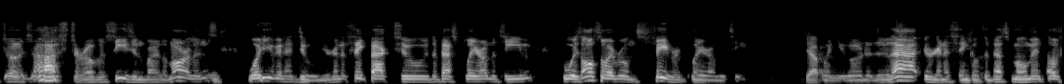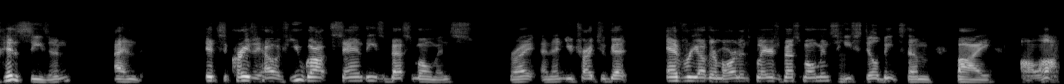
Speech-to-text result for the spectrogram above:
disaster of a season by the Marlins, mm. What are you gonna do? You're gonna think back to the best player on the team, who is also everyone's favorite player on the team. Yep. When you go to do that, you're gonna think of the best moment of his season, and it's crazy how if you got Sandy's best moments, right, and then you try to get every other Marlins player's best moments, he still beats them by a lot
